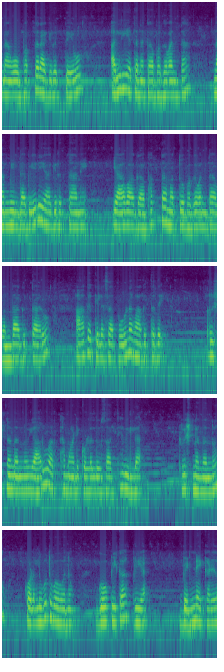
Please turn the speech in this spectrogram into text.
ನಾವು ಭಕ್ತರಾಗಿರುತ್ತೇವೋ, ಅಲ್ಲಿಯ ತನಕ ಭಗವಂತ ನಮ್ಮಿಂದ ಬೇರೆಯಾಗಿರುತ್ತಾನೆ. ಯಾವಾಗ ಭಕ್ತ ಮತ್ತು ಭಗವಂತ ಒಂದಾಗುತ್ತಾರೋ, ಆಗ ಕೆಲಸ ಪೂರ್ಣವಾಗುತ್ತದೆ. ಕೃಷ್ಣನನ್ನು ಯಾರೂ ಅರ್ಥ ಮಾಡಿಕೊಳ್ಳಲು ಸಾಧ್ಯವಿಲ್ಲ. ಕೃಷ್ಣನನ್ನು ಕೊಳಲೂದುವವನು ಗೋಪಿಕಾ ಪ್ರಿಯ. ಬೆಣ್ಣೆ ಕಳ್ಳ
